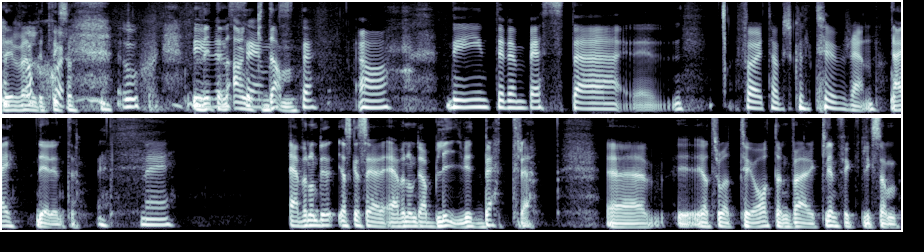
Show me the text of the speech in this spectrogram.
det är väldigt liksom... Usch, det är liten den ankdamm. sämsta. Ja, det är inte den bästa eh, företagskulturen. Nej, det är det inte. Nej. Även om det, jag ska säga det, även om det har blivit bättre. Eh, jag tror att teatern verkligen fick liksom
